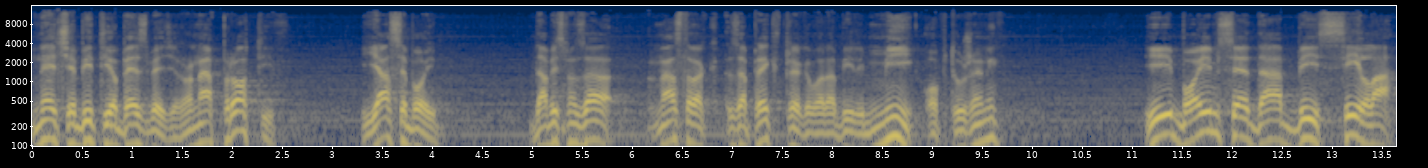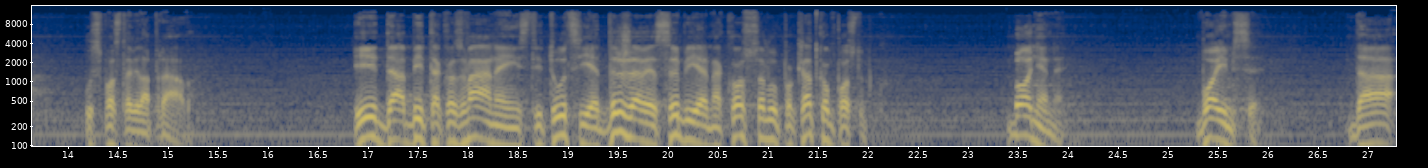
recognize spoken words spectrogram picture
neće biti obezbeđeno. Naprotiv, ja se bojim da bismo za nastavak, za prekid pregovora bili mi optuženi i bojim se da bi sila uspostavila pravo i da bi takozvane institucije države Srbije na Kosovu po kratkom postupku bonjene. Bojim se da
